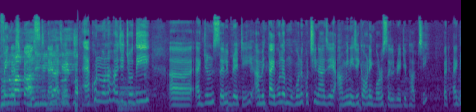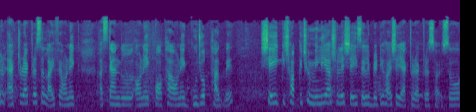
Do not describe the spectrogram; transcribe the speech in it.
অনেক ক্রস দেখা। যাক। এখন মনে হয় যে যদি একজন সেলিব্রিটি আমি তাই বলে মনে করছি না যে আমি নিজেকে অনেক বড় সেলিব্রিটি ভাবছি বাট একজন অ্যাক্টর অ্যাক্ট্রেসের লাইফে অনেক স্ক্যান্ডাল অনেক কথা অনেক গুজব থাকবে। সেই সব কিছু মিলিয়ে আসলে সেই সেলিব্রিটি হয় সেই অ্যাক্টর অ্যাক্ট্রেস হয়। সো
